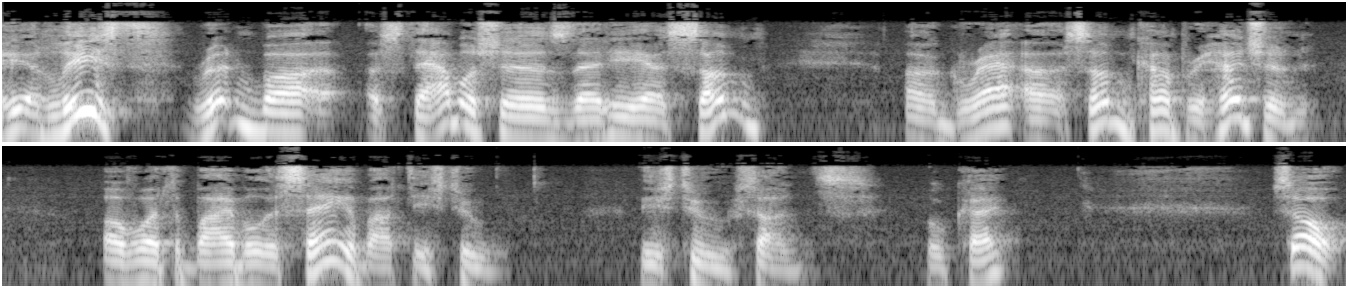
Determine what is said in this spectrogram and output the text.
he at least Ritenbaugh establishes that he has some uh, gra- uh, some comprehension of what the Bible is saying about these two these two sons. Okay. So,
